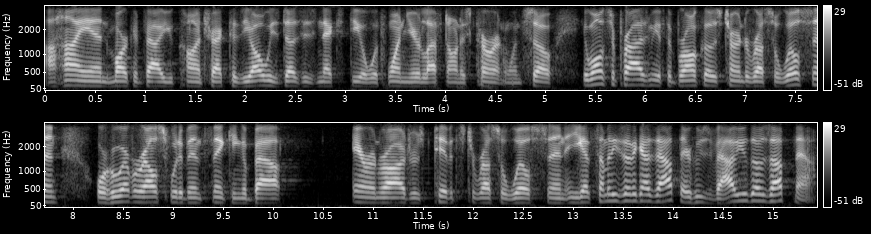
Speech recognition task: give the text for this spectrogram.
a high end market value contract because he always does his next deal with one year left on his current one. So it won't surprise me if the Broncos turn to Russell Wilson or whoever else would have been thinking about Aaron Rodgers pivots to Russell Wilson. And you got some of these other guys out there whose value goes up now.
